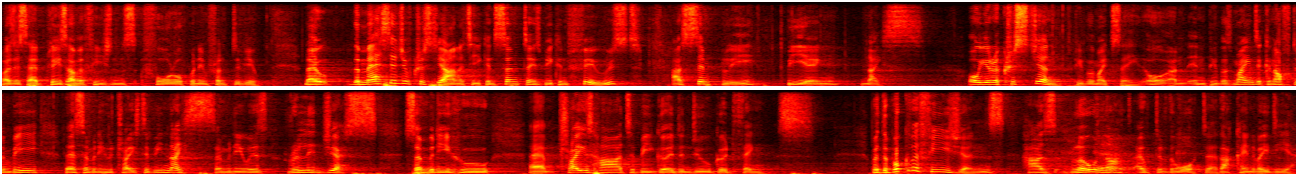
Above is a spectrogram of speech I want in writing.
As I said, please have Ephesians 4 open in front of you. Now, the message of Christianity can sometimes be confused as simply being nice. Oh, you're a Christian, people might say. Oh, and in people's minds, it can often be there's somebody who tries to be nice, somebody who is religious, somebody who um, tries hard to be good and do good things. But the book of Ephesians has blown that out of the water, that kind of idea.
